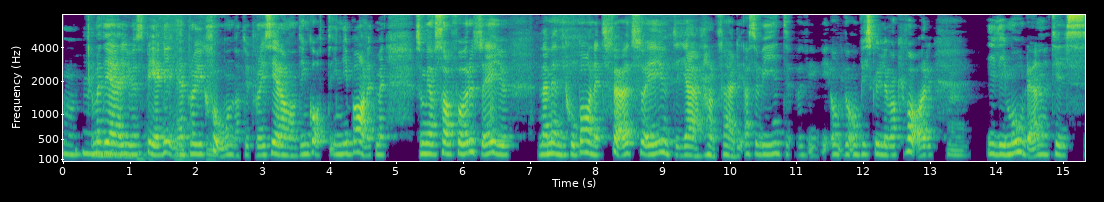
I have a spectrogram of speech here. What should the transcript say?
Mm. Men det är ju en spegling, en projektion, att du projicerar någonting gott in i barnet. Men som jag sa förut så är ju när människobarnet föds så är ju inte hjärnan färdig. Alltså vi inte, om, om vi skulle vara kvar mm. i livmodern tills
